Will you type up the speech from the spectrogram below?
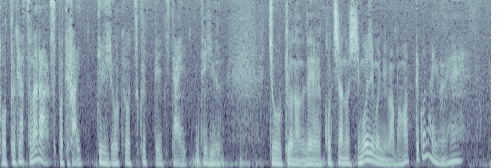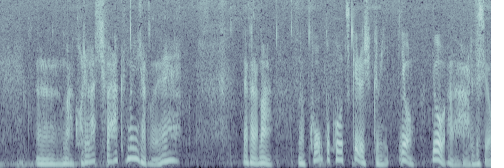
ポッドキャストなら Spotify っていう状況を作っていきたいっていう状況なので、こちらの下々には回ってこないよね。うん、まあこれはしばらく無理だろうね。だからまあ、その広告をつける仕組み要要はあれですよ。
